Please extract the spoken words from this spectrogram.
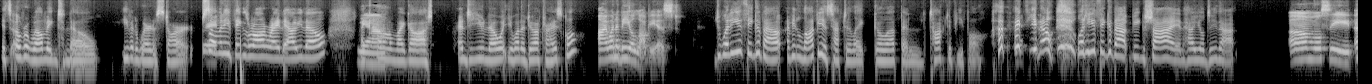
it's overwhelming to know even where to start. Right. So many things wrong right now, you know? Like, yeah. oh my gosh. And do you know what you want to do after high school? I want to be a lobbyist what do you think about i mean lobbyists have to like go up and talk to people. You know what do you think about being shy and how you'll do that? Um we'll see.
